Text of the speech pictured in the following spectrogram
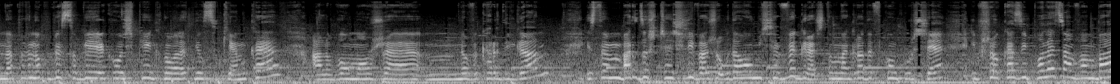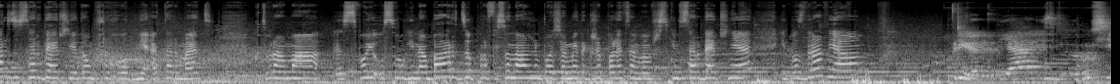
na pewno kupię sobie jakąś piękną letnią sukienkę albo może mm, nowy kardigan. Jestem bardzo szczęśliwa, że udało mi się wygrać tą nagrodę w konkursie i przy okazji polecam Wam bardzo serdecznie tą przychodnię Ethermed która ma e, swoje usługi na bardzo profesjonalnym poziomie, także polecam Wam wszystkim serdecznie i pozdrawiam! Привет, я из Беларуси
